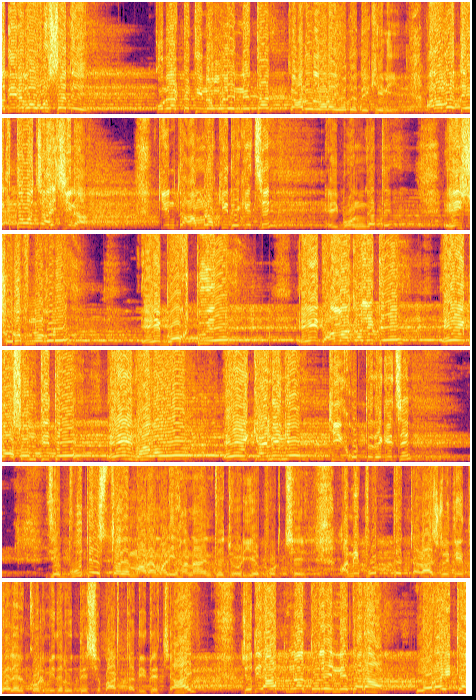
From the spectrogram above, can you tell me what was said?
অধীর বাবুর সাথে কোনো একটা তৃণমূলের নেতার কারও লড়াই হতে দেখিনি। আর আমরা দেখতেও চাইছি না। কিন্তু আমরা কি দেখেছি? এই বনগাতে, এই স্বরূপনগরে, এই বকটুয়ে, এই ধামাকালিতে, এই বাসন্তীতে, এই ভাঙড়ে, এই ক্যানিংয়ে কি করতে দেখেছি? যে বুথ স্তরে মারামারি হানাহানিতে জড়িয়ে পড়ছে। আমি প্রত্যেকটা রাজনৈতিক দলের কর্মীদের উদ্দেশ্যে বার্তা দিতে চাই, যদি আপনার দলের নেতারা লড়াইটা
